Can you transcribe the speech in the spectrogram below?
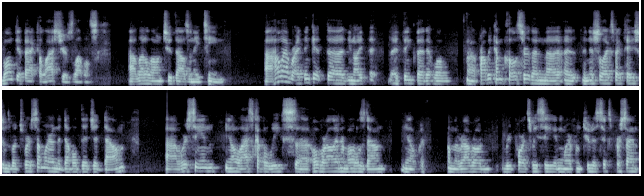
won't get back to last year's levels, uh, let alone 2018. Uh, however, I think it you know. It, I think that it will uh, probably come closer than uh, uh, initial expectations, which were somewhere in the double digit down. Uh, we're seeing, you know, last couple of weeks, uh, overall intermodals down, you know, from the railroad reports, we see anywhere from 2 to 6%.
